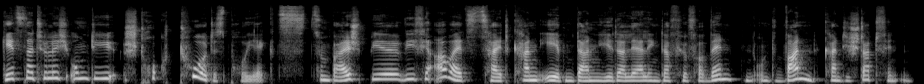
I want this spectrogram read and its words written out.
geht's natürlich um die Struktur des Projekts. Zum Beispiel, wie viel Arbeitszeit kann eben dann jeder Lehrling dafür verwenden und wann kann die stattfinden.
